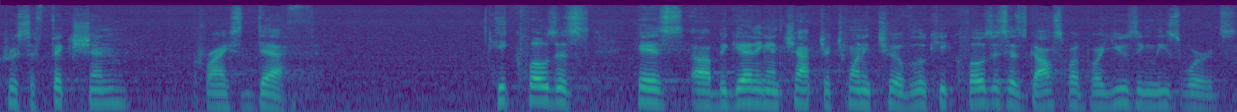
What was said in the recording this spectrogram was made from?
crucifixion, Christ's death. He closes his uh, beginning in chapter 22 of Luke, he closes his gospel by using these words.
